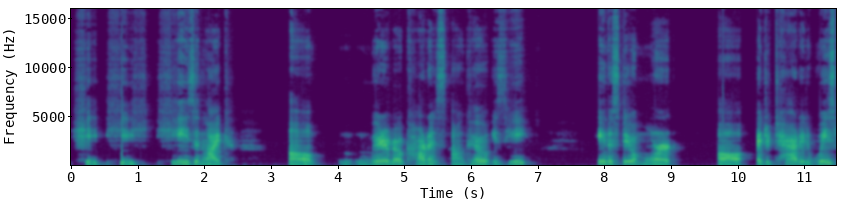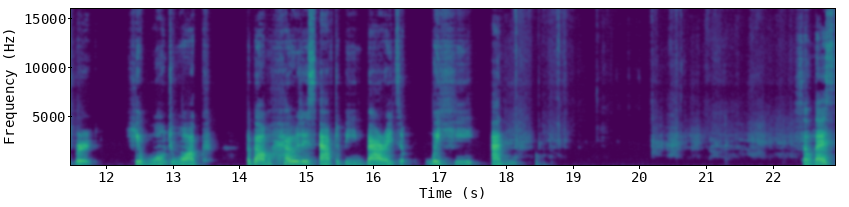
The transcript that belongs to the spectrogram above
He he he isn't like uh Mirabel Cotton's uncle, is he? in a still more uh, agitated whisper. He won't walk about houses after being buried, will he? And so that's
